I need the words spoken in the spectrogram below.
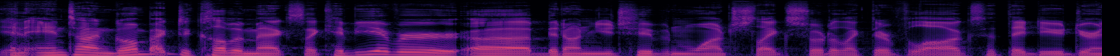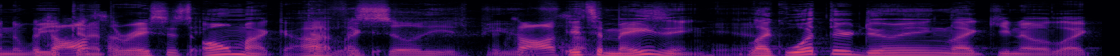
And Anton, going back to Club MX, like, have you ever uh, been on YouTube and watched like sort of like their vlogs that they do during the It's week and at the races? Oh my that god, like facility is It's beautiful. awesome. it's amazing. Yeah. Like what they're doing, like you know, like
